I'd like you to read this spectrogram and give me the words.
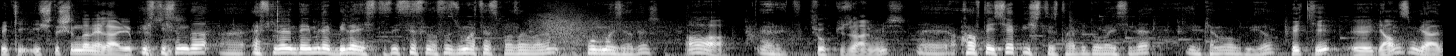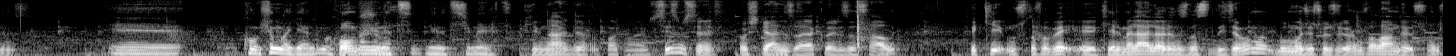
Peki iş dışında neler İş yapıyorsunuz? dışında e, eskilerin deyimiyle bile istis- istisnasız cumartesi pazarlarım bulmacadır. Aa, Evet. çok güzelmiş. E, hafta içi hep iştir tabii dolayısıyla imkan olmuyor. Peki e, yalnız mı geldiniz? E, komşumla geldim. Apartman Komşunuz. yönetici, yöneticim evet. Kim nerede apartman? Siz misiniz? Hoş geldiniz. Ayaklarınıza sağlık. Peki Mustafa Bey e, kelimelerle aranız nasıl diyeceğim ama bulmaca çözüyorum falan diyorsunuz.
